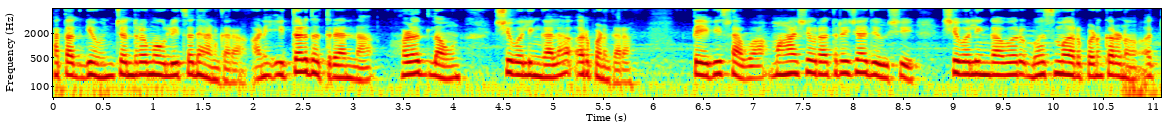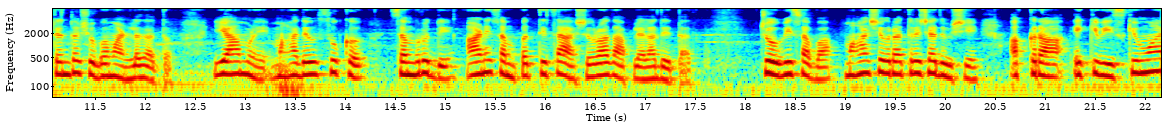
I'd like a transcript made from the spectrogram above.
हातात घेऊन चंद्रमौलीचं ध्यान करा आणि इतर धत्र्यांना हळद लावून शिवलिंगाला अर्पण करा. तेविसावा महाशिवरात्रीच्या दिवशी शिवलिंगावर भस्म अर्पण करणं अत्यंत शुभ मानलं जातं. यामुळे महादेव सुख समृद्धी आणि संपत्तीचा आशीर्वाद आपल्याला देतात. चोवीसावा महाशिवरात्रीच्या दिवशी अकरा एकवीस किंवा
